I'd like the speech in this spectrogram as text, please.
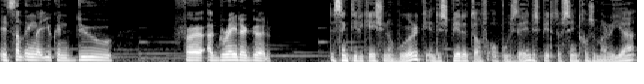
is something that you can do for a greater good. The sanctification of work in the spirit of Opus Dei, in the spirit of Saint Josemaria,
